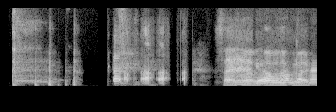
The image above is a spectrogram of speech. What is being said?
saya selalu ya, tahu lagu-lagu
